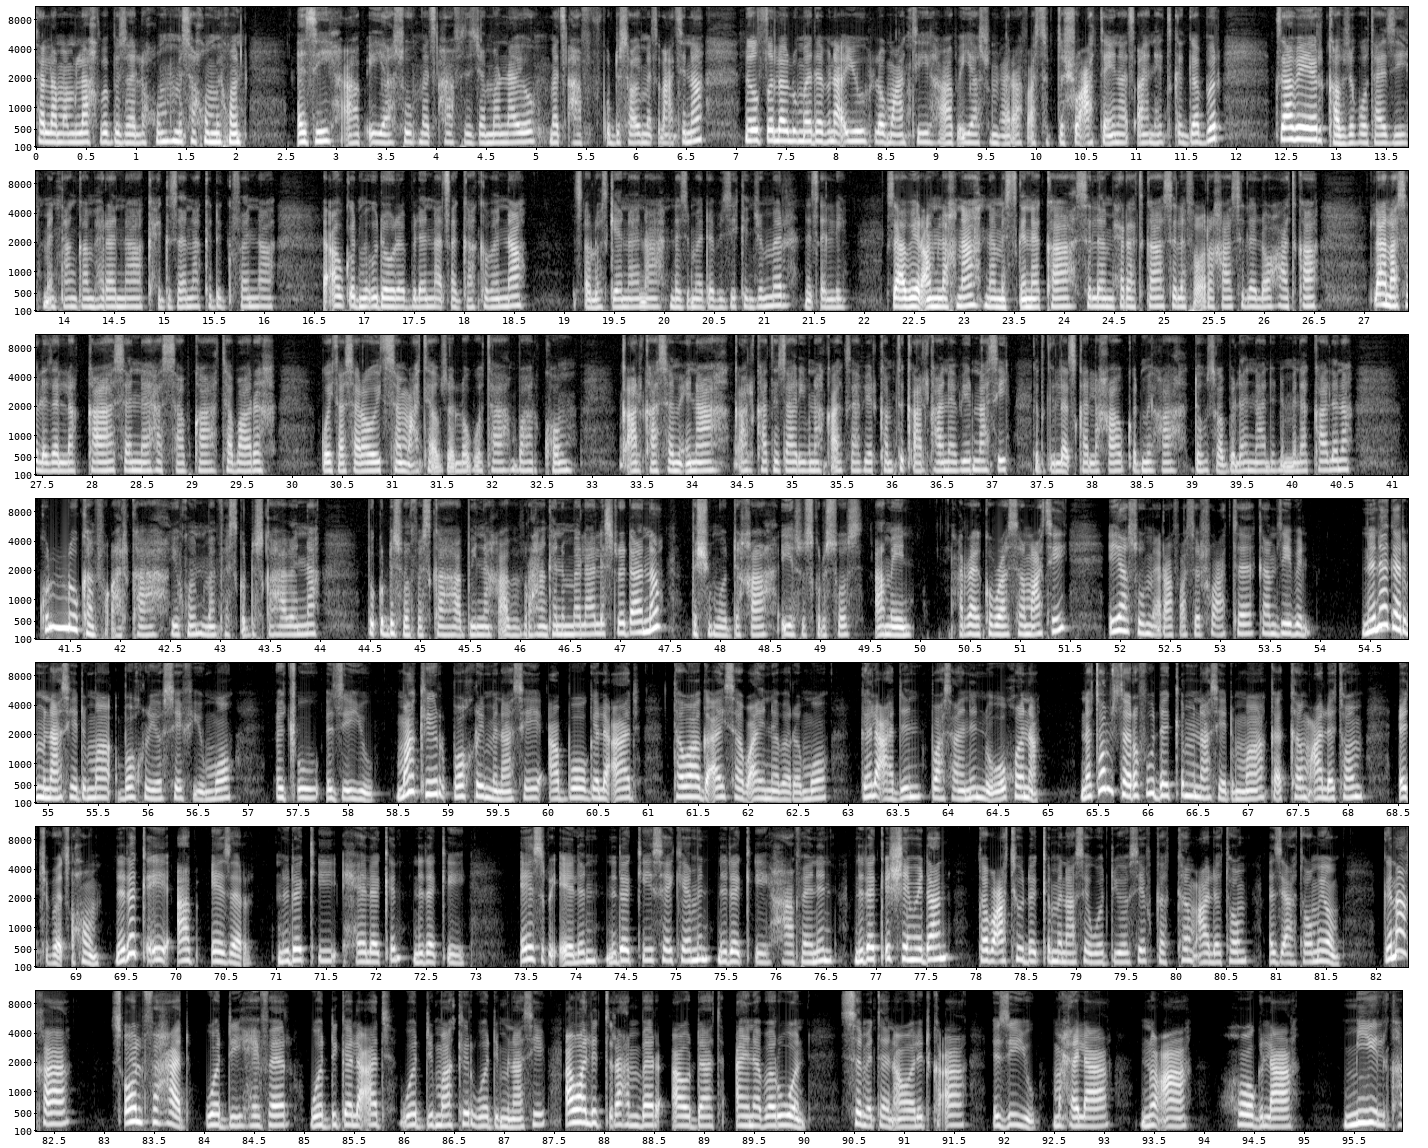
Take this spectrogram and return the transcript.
ሰላም ኣምላኽ ብብዘለኹም ምሳኹም ይኹን እዚ ኣብ እያሱ መጽሓፍ ዝጀመርናዮ መጽሓፍ ቅዱሳዊ መጽናዕትና ንቕጽለሉ መደብና እዩ ሎማዓንቲ ኣብ እያሱ ምዕራፍ ዓስተ ሸዓተ ኢና ጻንት ክገብር እግዚኣብሔር ካብዚ ቦታ እዚ ምእንታን ከምህረና ክሕግዘና ክድግፈና ኣብ ቅድሚኡ ደውለብለና ጸጋ ክበና ጸሎት ጌና ኢና ነዚ መደብ እዚ ክንጅምር ንጽሊ እግዚኣብሔር ኣምላኽና ነመስግነካ ስለ ምሕረትካ ስለ ፍቕርኻ ስለ ለውሃትካ ላና ስለ ዘለካ ሰናይ ሃሳብካ ተባርኽ ጎይታ ሰራዊት ሰማዕቲ ኣብ ዘሎ ቦታ ባርኮም ቃልካ ሰሚዕና ቃልካ ተዛሪብና ከ እግዚኣብሔር ከምቲ ቃልካ ነቢርናሲ ክትግለጽ ከለካ ኣብ ቅድሚኻ ደው ተብለና ንንምነካ ኣለና ኩሉ ከም ፍቃድካ ይኹን መንፈስ ቅዱስካ ሃበና ብቅዱስ መንፈስካ ኣቢልና ከኣ ብብርሃን ክንመላለስ ርድኣና ብሽም ወድኻ ኢየሱስ ክርስቶስ ኣሜን። ሕራይ ክቡራት ሰማዕቲ እያሱ ምዕራፍ ዓሰርተ ሸውዓተ ከምዚ ይብል ንነገድ ምናሴ ድማ ቦኽሪ ዮሴፍ እዩ እሞ ዕጩ እዚ እዩ ማኪር ቦኽሪ ምናሴ ኣቦ ገለኣድ ተዋግኣይ ሰብኣይ ነበረ እሞ ገለኣድን ባሳንን ንኡ ኾና ነቶም ዝተረፉ ደቂ ምናሴ ድማ ከከም ዓለቶም ዕጭ በጽሖም። ንደቂ ኣብዔዘር፣ ንደቂ ሔለቅን ንደቂ ኤስርኤልን፣ ንደቂ ሴኬምን ንደቂ ሓፈንን፣ ንደቂ ሼሜዳን፣ ተባዕትዮ ደቂ ምናሴ ወዲ ዮሴፍ ከከም ዓለቶም እዚኣቶም እዮም። ግና ኸኣ ጾልፈሓድ ወዲ ሔፈር ወዲ ገለኣድ ወዲ ማኪር ወዲ ምናሴ ኣዋልድ ጥራሕ እምበር ኣወዳት ኣይነበርዎን። ስም እተን ኣዋልድ ከኣ እዚ እዩ፣ ማሔላ፣ ኖዓ፣ ሖግላ፣ ሚልካ፣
